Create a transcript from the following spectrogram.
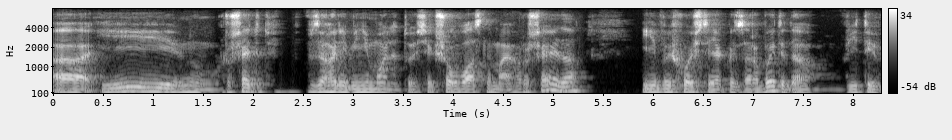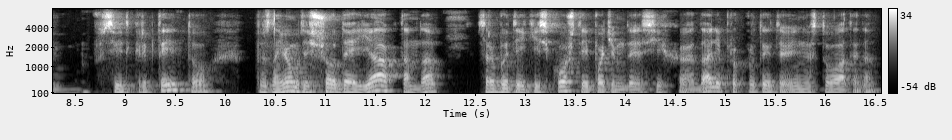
А, і ну, грошей тут взагалі мінімально. Тобто, якщо у вас немає грошей, да, і ви хочете якось заробити, да, війти в світ крипти, то познайомитись, що, де, як, там, да, зробити якісь кошти і потім десь їх е, далі прокрутити, інвестувати. Да.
